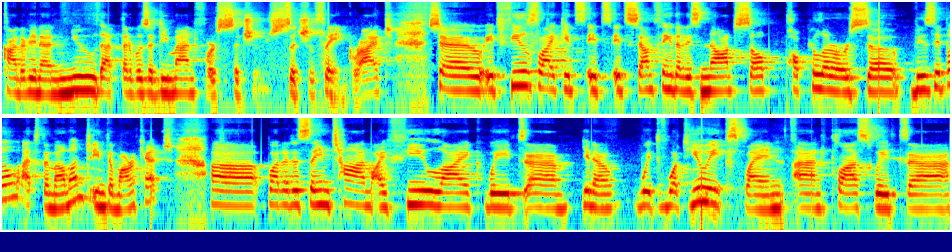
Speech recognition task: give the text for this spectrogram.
kind of you know knew that there was a demand for such such a thing right? So it feels like it's it's it's something that is not so popular or so visible at the moment in the market. Uh, but at the same time i feel like with um, you know with what you explain and plus with uh,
